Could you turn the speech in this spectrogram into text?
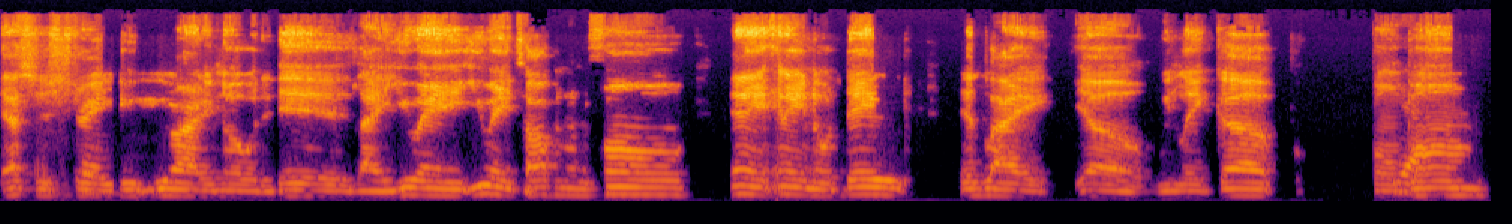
That's just straight. You, you already know what it is. Like you ain't you ain't talking on the phone. It ain't it ain't no date. It's like, yo, we link up, boom, yeah. boom,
